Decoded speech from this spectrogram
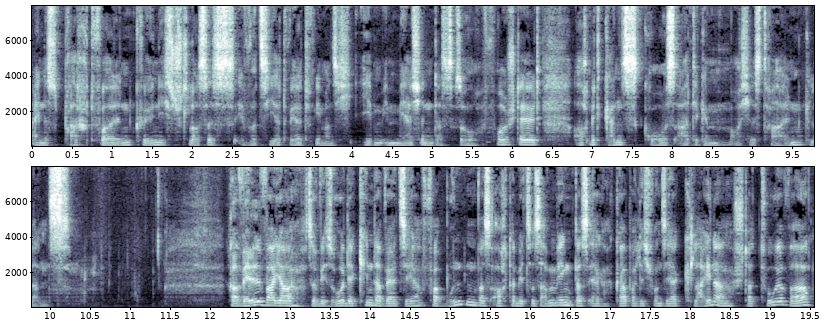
eines prachtvollen Königsschlosses evoziert wird, wie man sich eben im Märchen das so vorstellt, auch mit ganz großartigem orchestralen Glanz. Ravel war ja sowieso der Kinderwelt sehr verbunden, was auch damit zusammenhängt, dass er körperlich von sehr kleiner Statur war.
